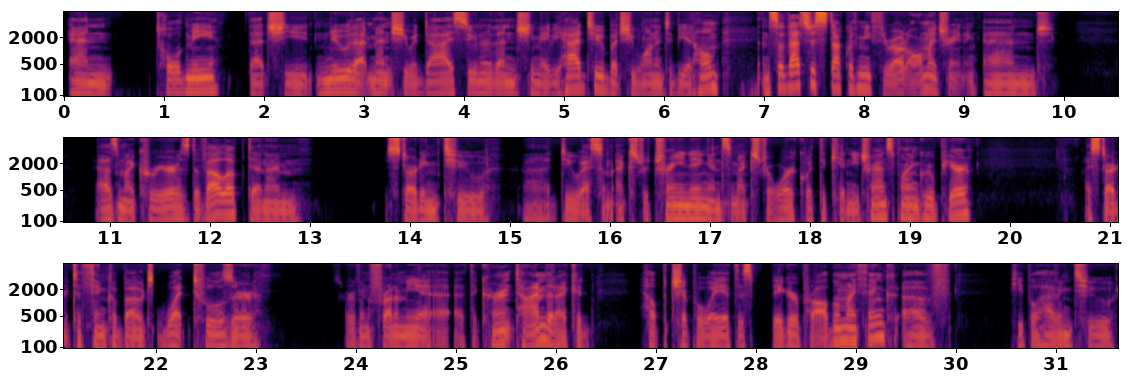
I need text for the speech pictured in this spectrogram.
and told me that she knew that meant she would die sooner than she maybe had to, but she wanted to be at home. And so that's just stuck with me throughout all my training. And as my career has developed and I'm starting to uh, do some extra training and some extra work with the kidney transplant group here, I started to think about what tools are sort of in front of me at, at the current time that I could help chip away at this bigger problem, I think, of people having to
